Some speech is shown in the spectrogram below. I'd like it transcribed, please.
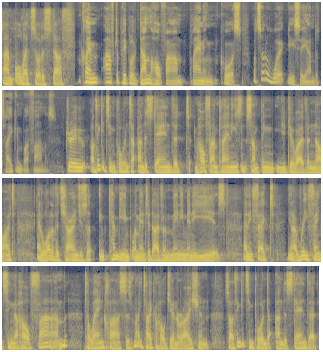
um, all that sort of stuff. Clem, after people have done the whole farm planning course, what sort of work do you see undertaken by farmers? Drew, I think it's important to understand that whole farm planning isn't something you do overnight, and a lot of the changes can be implemented over many, many years. And in fact, you know, refencing the whole farm to land classes may take a whole generation. So I think it's important to understand that.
